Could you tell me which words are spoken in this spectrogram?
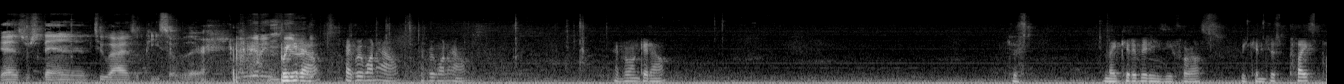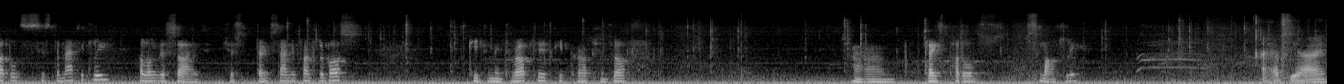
You guys are standing in two eyes apiece over there. I'm getting Bring it out. Everyone out. Everyone out. Everyone get out. Just make it a bit easy for us. We can just place puddles systematically along the side. Just don't stand in front of the boss. Keep him interrupted. Keep corruptions off. Um, place puddles smartly. I have the eye.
